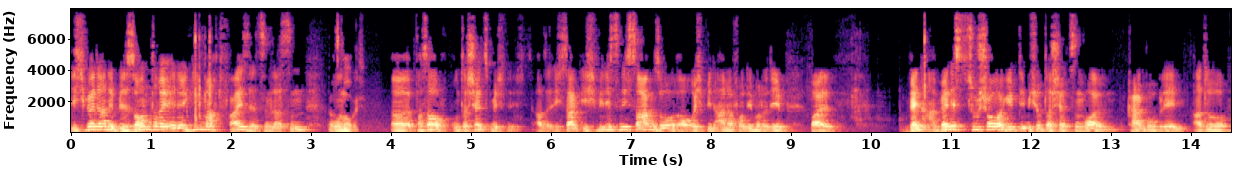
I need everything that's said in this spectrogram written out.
ich werde eine besondere Energiemacht freisetzen lassen. Das glaube ich. Äh, pass auf, unterschätzt mich nicht. Also ich sag, ich will jetzt nicht sagen so, oh, ich bin einer von dem oder dem, weil wenn, wenn es Zuschauer gibt, die mich unterschätzen wollen, kein Problem. Also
